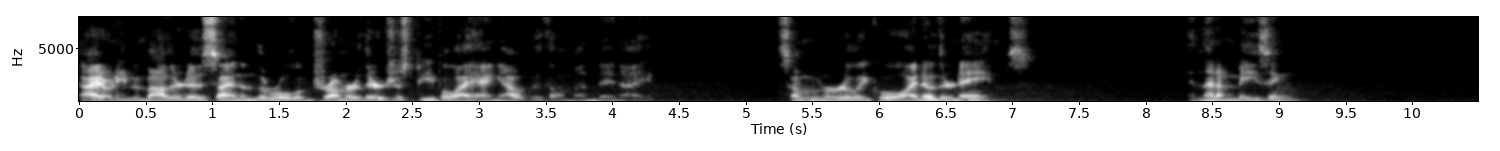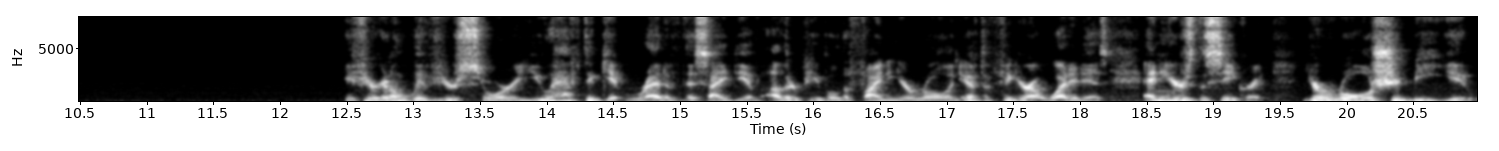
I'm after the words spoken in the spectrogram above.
I don't even bother to assign them the role of drummer. They're just people I hang out with on Monday night. Some of them are really cool. I know their names. Isn't that amazing? If you're going to live your story, you have to get rid of this idea of other people defining your role and you have to figure out what it is. And here's the secret your role should be you.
